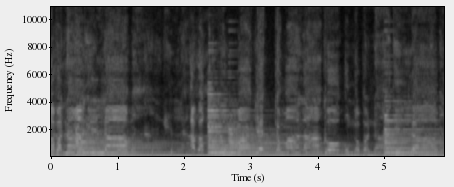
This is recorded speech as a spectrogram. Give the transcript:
ungabanaki labo abakhuluma ngegama lakho ungabanaki labo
